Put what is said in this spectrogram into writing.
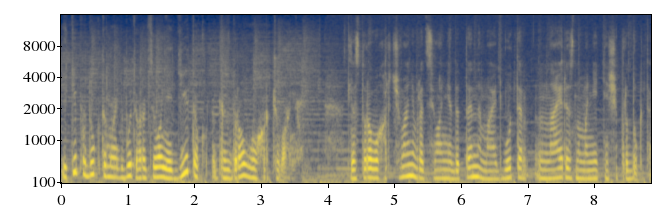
Які продукти мають бути в раціоні діток для здорового харчування? Для здорового харчування в раціоні дитини мають бути найрізноманітніші продукти.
